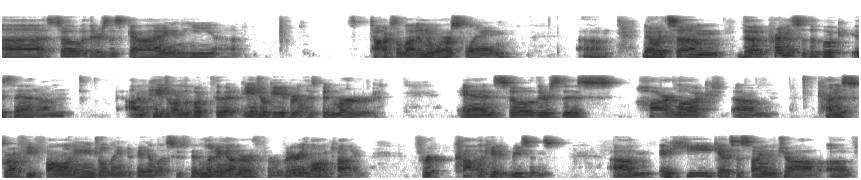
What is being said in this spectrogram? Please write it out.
Uh, so there's this guy, and he uh, talks a lot of noir slang. Um, no, it's um, the premise of the book is that um, on page one of the book, the angel Gabriel has been murdered, and so there's this hard luck um, kind of scruffy fallen angel named Bayliss, who's been living on Earth for a very long time for complicated reasons. Um, and he gets assigned the job of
